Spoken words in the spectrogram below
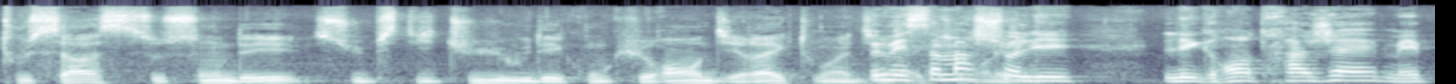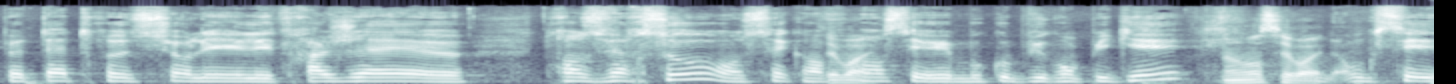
tout ça, ce sont des substituts ou des concurrents directs ou indirects. mais ça marche sur les, les grands trajets, mais peut-être sur les, les trajets euh, transversaux. On sait qu'en France, c'est beaucoup plus compliqué. Non, non c'est vrai. Donc c'est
